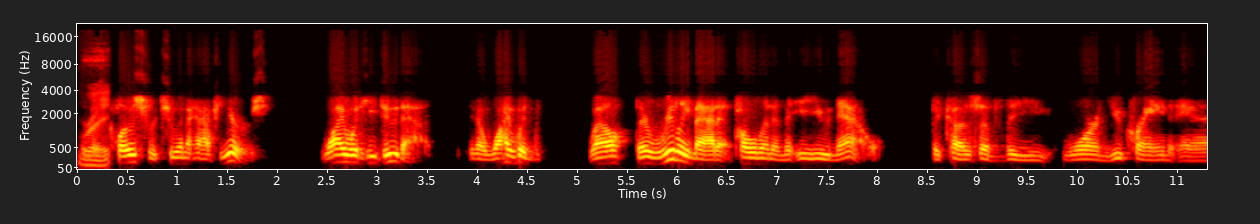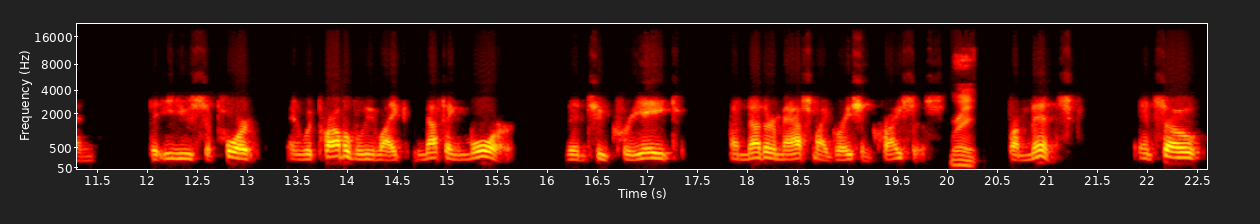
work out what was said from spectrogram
Right. Closed for two and a half years. Why would he do that? You know, why would, well, they're really mad at Poland and the EU now because of the war in Ukraine and the EU support and would probably like nothing more than to create another mass migration crisis right. from Minsk. And so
